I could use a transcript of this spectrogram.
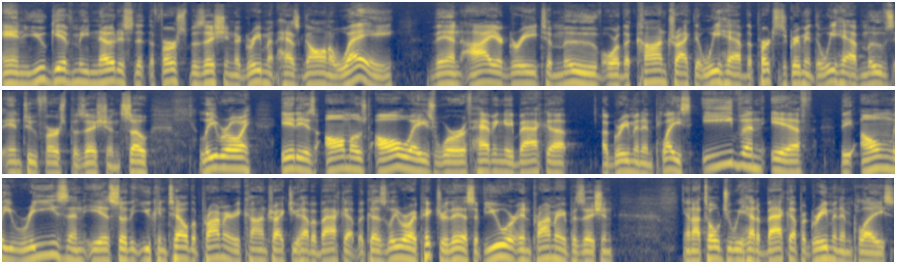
and you give me notice that the first position agreement has gone away, then I agree to move, or the contract that we have, the purchase agreement that we have, moves into first position. So, Leroy, it is almost always worth having a backup agreement in place, even if the only reason is so that you can tell the primary contract you have a backup. Because, Leroy, picture this if you were in primary position, and I told you we had a backup agreement in place,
